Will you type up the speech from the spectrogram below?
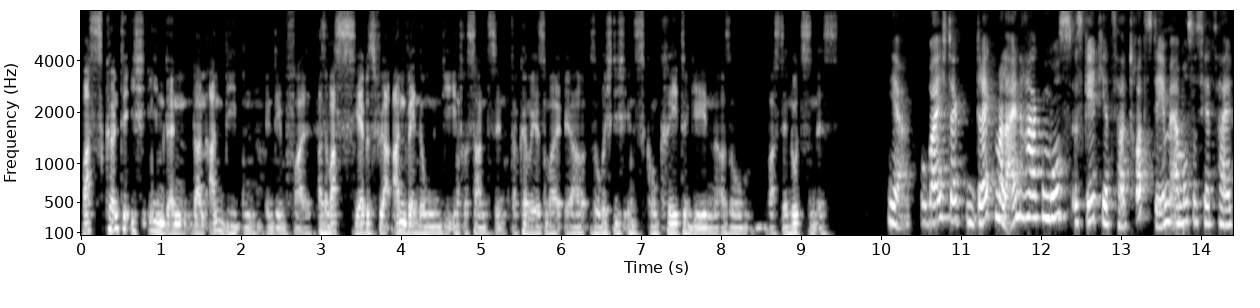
Was könnte ich ihm denn dann anbieten in dem Fall? Also was gäbe es für Anwendungen, die interessant sind? Da können wir jetzt mal ja so richtig ins Konkrete gehen, also was der Nutzen ist. Ja, wobei ich da direkt mal einhaken muss, es geht jetzt halt trotzdem, er muss es jetzt halt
